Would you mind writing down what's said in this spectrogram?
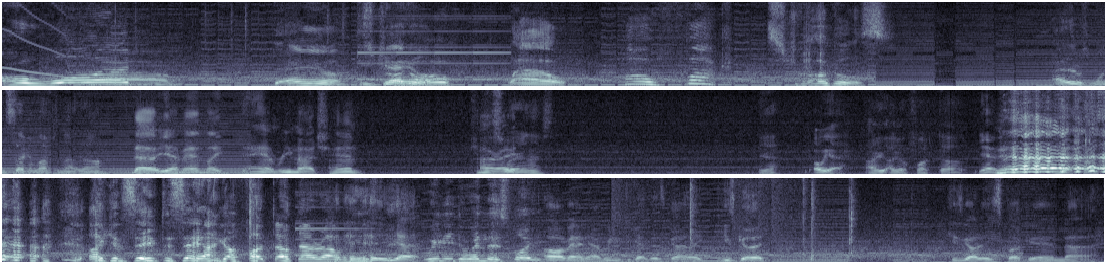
Oh, what? Wow. Damn. TKO. Struggle. Oh. Wow. Oh fuck. Struggles. I, there was one second left in that round. That, yeah, man. Like, damn. Rematch him. Can you All swear right. in this? Yeah. Oh yeah. I, I got fucked up. Yeah, man. yeah, I can safe to say I got fucked up that round. Yeah. we need to win this fight. Oh man, yeah, we need to get this guy. Like, he's good. He's got his fucking. Uh...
